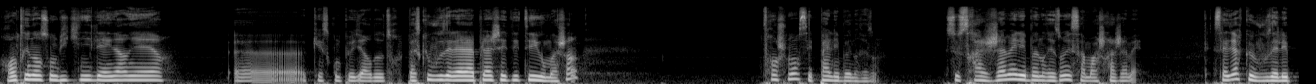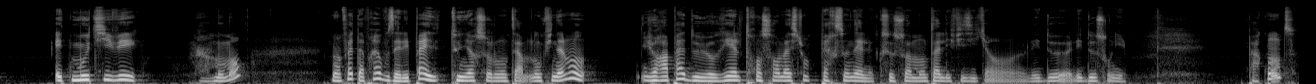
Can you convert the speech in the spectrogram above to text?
rentrer dans son bikini l'année dernière, euh, qu'est-ce qu'on peut dire d'autre? Parce que vous allez à la plage cet été ou machin, franchement, c'est pas les bonnes raisons. Ce sera jamais les bonnes raisons et ça marchera jamais. C'est-à-dire que vous allez être motivé un moment, mais en fait après vous n'allez pas tenir sur le long terme. Donc finalement, il n'y aura pas de réelle transformation personnelle, que ce soit mentale et physique. Hein. Les, deux, les deux sont liés. Par contre,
